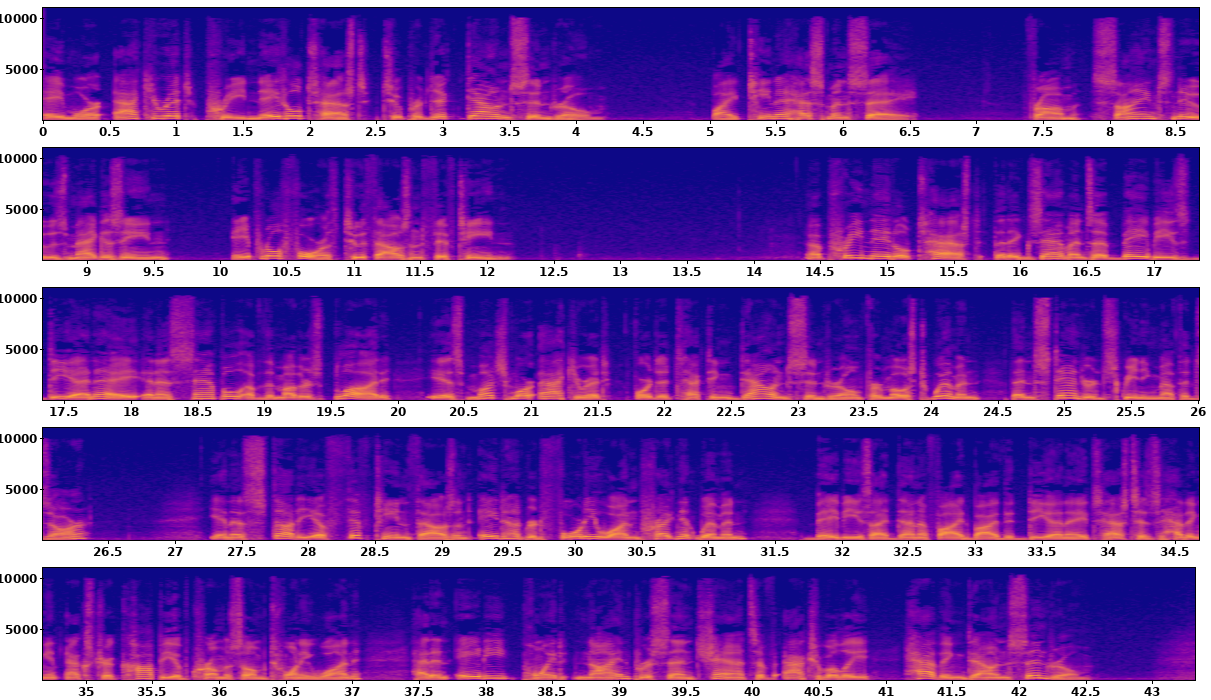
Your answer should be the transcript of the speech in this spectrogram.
A More Accurate Prenatal Test to Predict Down Syndrome by Tina Hesman Saey. From Science News Magazine, April 4, 2015. A prenatal test that examines a baby's DNA in a sample of the mother's blood is much more accurate for detecting Down syndrome for most women than standard screening methods are in a study of 15,841 pregnant women, babies identified by the DNA test as having an extra copy of chromosome 21 had an 80.9% chance of actually having Down syndrome.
